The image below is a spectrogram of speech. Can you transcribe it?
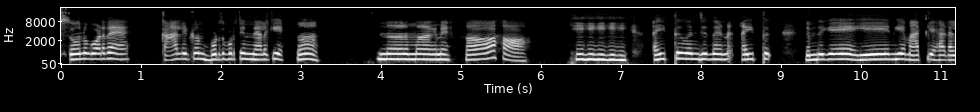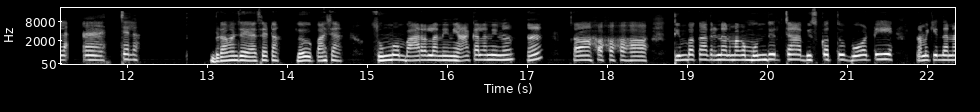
ಸೋನು ಹೊಡೆದೆ. ಕಾಲಿಟ್ಕೊಂಡು ಬಿಡ್ದು ಬಿಡ್ತೀನಿ ನೆಲಕ್ಕೆ. ಹ್ಮ್. ಮಗನೆ. ಆಹಾ ಆಯ್ತು ಮಂಜುನಾನ ಆಯ್ತು ನಮ್ದಿಗೆ ಏನ್ಗೆ ಮಾತಿ ಹಾಡಲ್ಲ. ಚಲೋ. ಬಿಡ ಮಂಜ ಲವ್ ಪಾಶ ಸುಮ್ಮ ಬಾರಲ್ಲ ನೀನ್, ಯಾಕಲ್ಲ ನೀನು ತಿಂಬಕಾದ್ರೆ ನನ್ನ ಮಗ ಮುಂದಿರ್ಚ ಬಿಸ್ಕತ್ತು, ಬೋಟಿ, ನಮಕಿಂದನ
